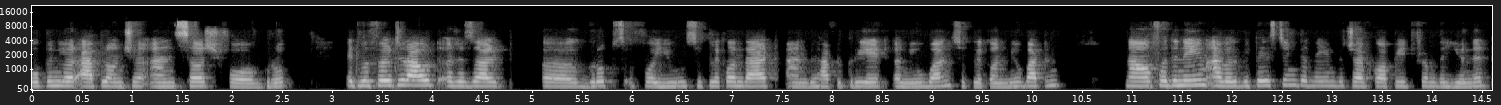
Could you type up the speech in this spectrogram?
open your app launcher and search for group. It will filter out a result uh, groups for you. So click on that and we have to create a new one. So click on new button now for the name, I will be pasting the name which I've copied from the unit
